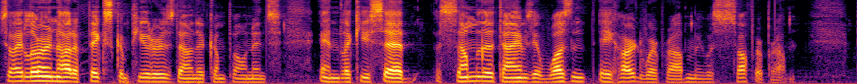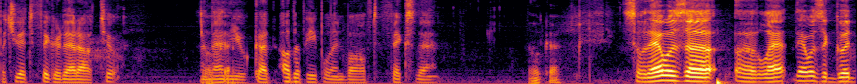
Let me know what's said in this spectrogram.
So I learned how to fix computers down to components. And like you said, some of the times it wasn't a hardware problem, it was a software problem. But you had to figure that out too. And then you got other people involved to fix that. Okay. So that was a, a la- that was a good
